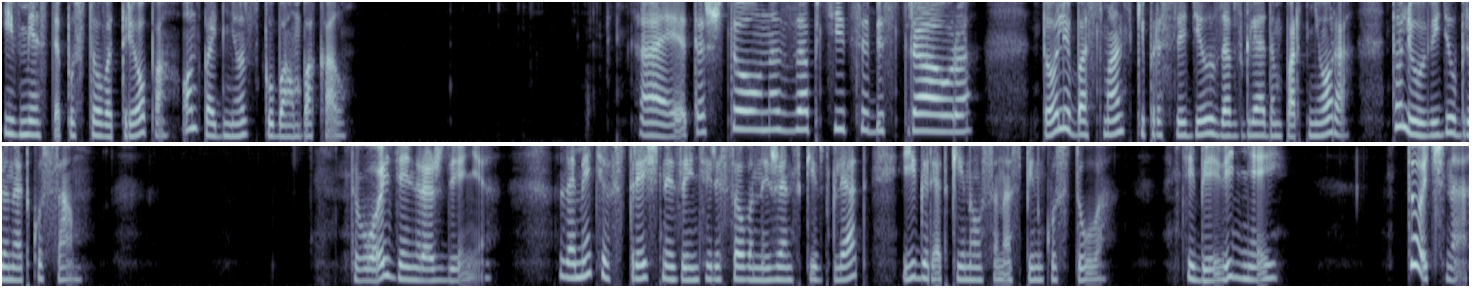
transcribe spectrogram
и вместо пустого трепа он поднес к губам бокал. «А это что у нас за птица без траура?» То ли Басманский проследил за взглядом партнера, то ли увидел брюнетку сам. «Твой день рождения». Заметив встречный заинтересованный женский взгляд, Игорь откинулся на спинку стула. «Тебе видней». «Точно!»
